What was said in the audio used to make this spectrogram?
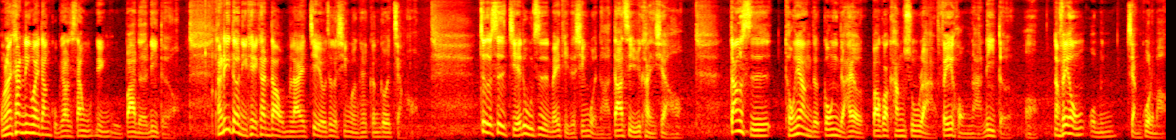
我们来看另外一张股票是三五零五八的立德哦，那立德你可以看到，我们来借由这个新闻可以跟各位讲哦，这个是截录自媒体的新闻啊，大家自己去看一下哦。当时同样的供应的还有包括康舒啦、飞鸿啦、立德哦，那飞鸿我们讲过了嘛，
